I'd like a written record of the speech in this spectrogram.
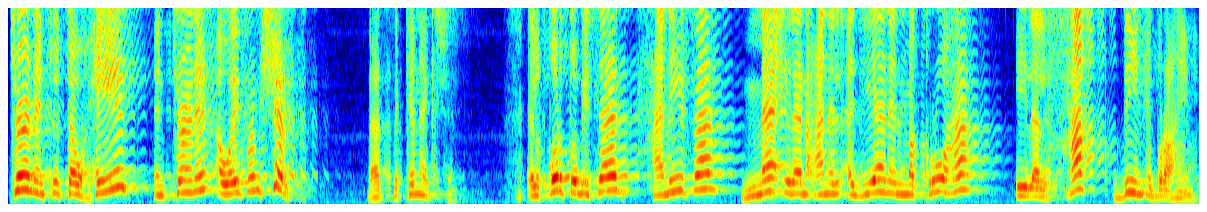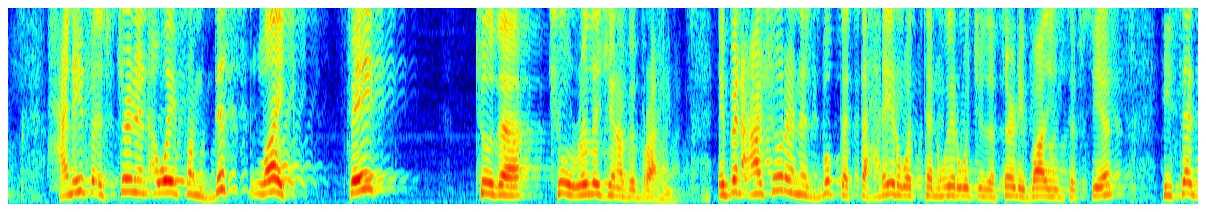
Turning to Tawheed and turning away from shirk. That's the connection. القرطبي said حنيفة مائلا عن الأديان المكروهة إلى الحق دين إبراهيم. Hanifa is turning away from disliked faith to the true religion of Ibrahim. Ibn Ashur in his book At-Tahrir wa Tanwir, which is a 30 volume tafsir, he said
